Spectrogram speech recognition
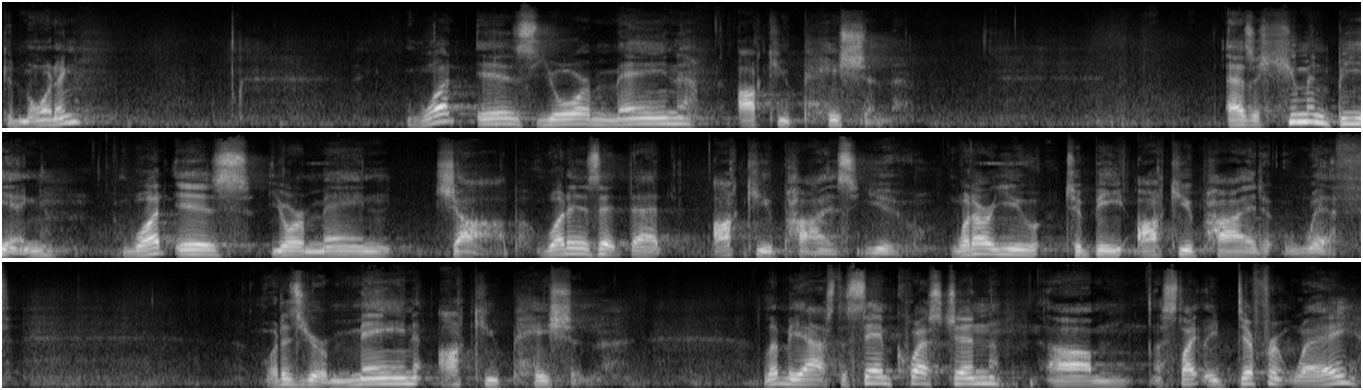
Good morning. What is your main occupation? As a human being, what is your main job? What is it that occupies you? What are you to be occupied with? What is your main occupation? Let me ask the same question um, a slightly different way.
